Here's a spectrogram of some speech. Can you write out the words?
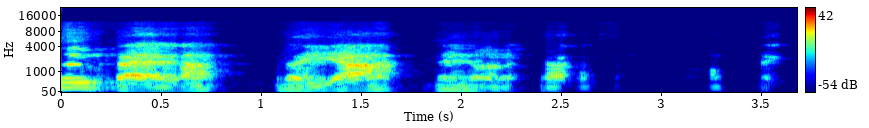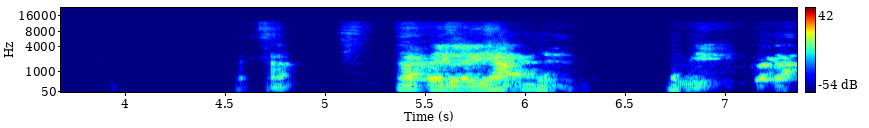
ซึ่งแต่ละระยะแน่นอนการรักษานะครับ ถ้าเป็นระยะหนึ่งผลิตก็ได้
